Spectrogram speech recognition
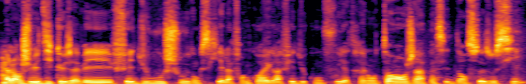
Alors, je lui ai dit que j'avais fait du wushu, donc ce qui est la forme chorégraphiée du kung-fu, il y a très longtemps. J'ai un passé de danseuse aussi.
